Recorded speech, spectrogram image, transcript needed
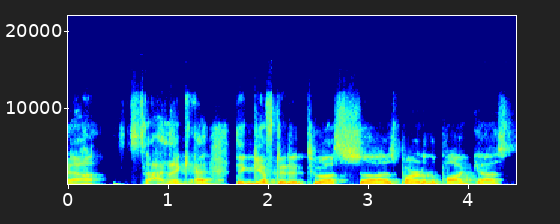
Yeah. like uh, they gifted it to us uh, as part of the podcast.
